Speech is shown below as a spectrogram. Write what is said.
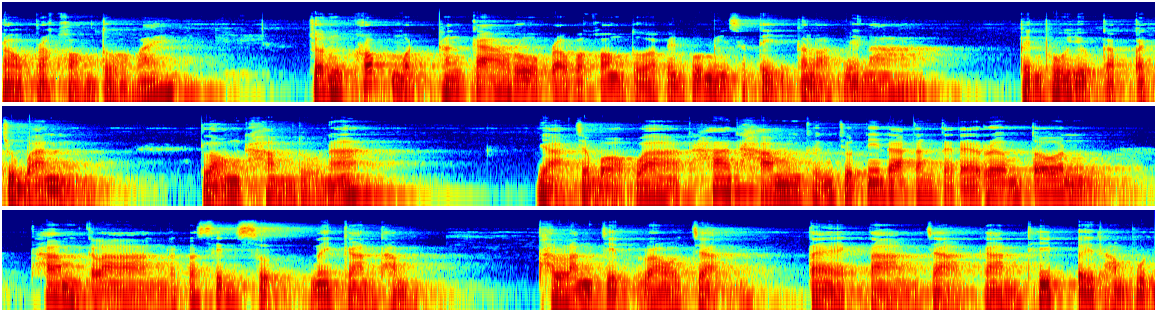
เราประคองตัวไว้ จนครบหมดทั้ง 9 รูปเราประคองตัวเป็นผู้มีสติตลอดเวลา เป็นผู้อยู่กับปัจจุบัน ลองทำดูนะ อยากจะบอกว่าถ้าทำถึงจุดนี้ได้ตั้งแต่เริ่มต้น ท่ามกลางแล้วก็สิ้นสุดในการทำพลังจิตเราจะแตกต่างจากการที่เคยทำบุญ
